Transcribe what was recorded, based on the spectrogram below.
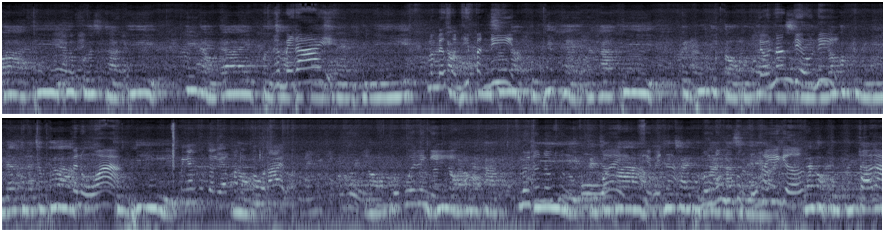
ว่าที่เที่เราได้เปิดฉากทำม่ได้กแสดงนคืนนี้มันเป็นคนที่ปนี่สำหรับคุณพี่แขกนะคะที่เป็นผู้ติดต่อผลงานเดี๋ยวนั่นเดี๋ยวนี่ แล้วก็คุณนี้และคณะเจ้าภาพแต่หนูว่าคุณพี่ไม่งั้นคุณจะเลี้ยงมันจะโตได้เหรอ น้องพูดอย่างงี้ น้องนะคะ กถึงกูเว้ยชีวิตอะมึงต้องนึกถึงกูให้เยอะและขอบคุณเพราะอะไร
